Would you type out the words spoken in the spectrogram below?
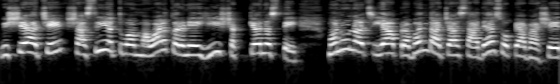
विषयाचे शास्त्रीयत्व मवाळ करणे ही शक्य नसते. म्हणूनच या प्रबंधाच्या साध्या सोप्या भाषेत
